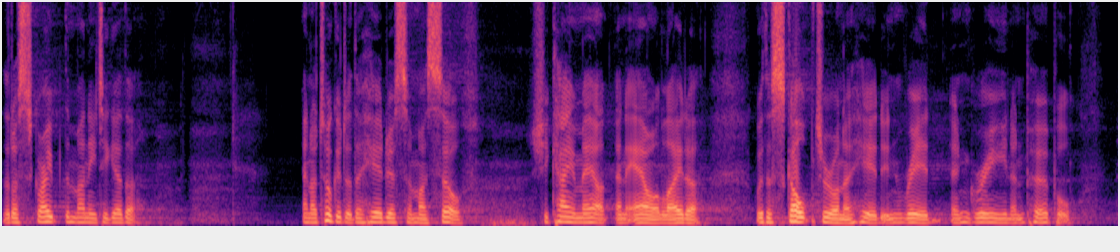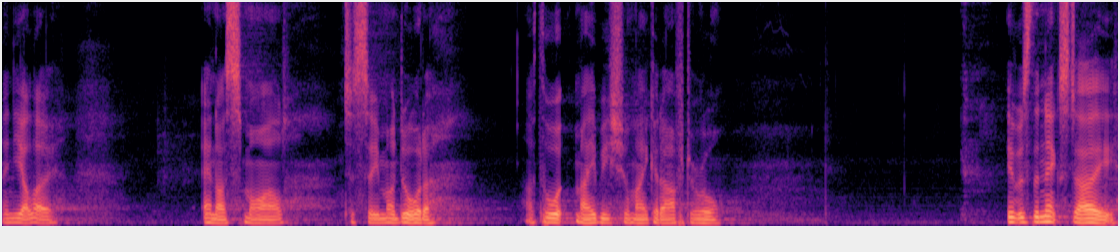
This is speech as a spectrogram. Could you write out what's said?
that I scraped the money together. And I took her to the hairdresser myself. She came out an hour later with a sculpture on her head in red and green and purple and yellow. And I smiled to see my daughter. I thought maybe she'll make it after all. It was the next day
